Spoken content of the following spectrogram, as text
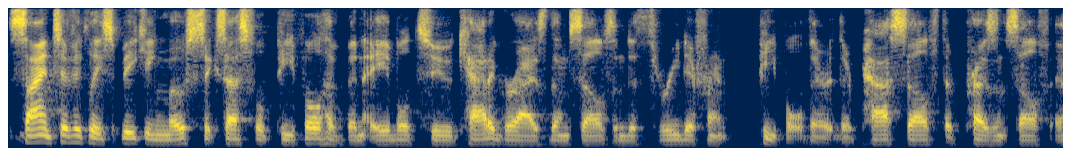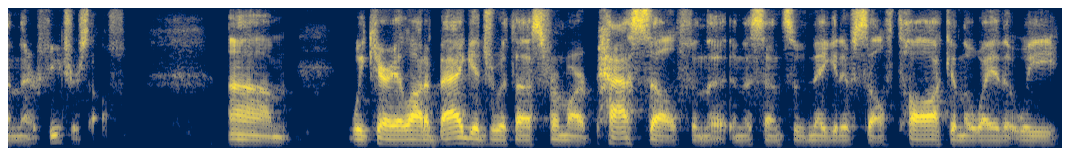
scientifically speaking, most successful people have been able to categorize themselves into three different people their, their past self, their present self, and their future self. Um, we carry a lot of baggage with us from our past self in the in the sense of negative self-talk and the way that we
